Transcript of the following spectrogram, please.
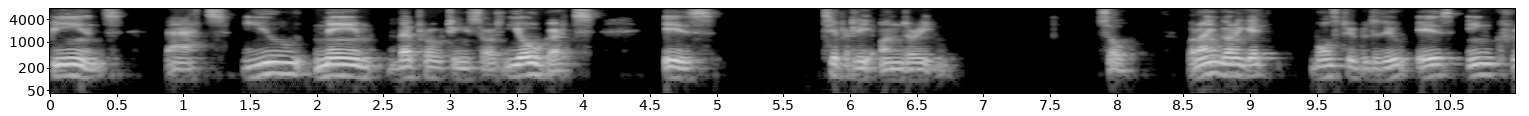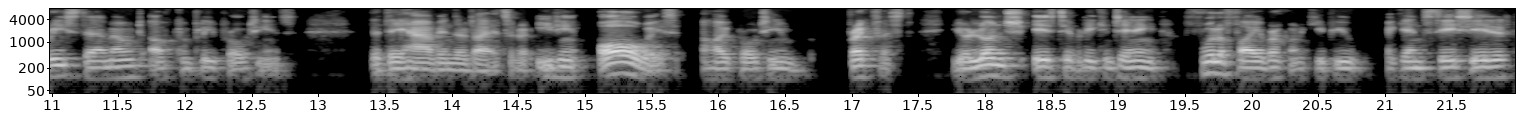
beans, that's you name the protein source. Yogurt is typically undereaten. So what I'm going to get most people to do is increase the amount of complete proteins that they have in their diet. So they're eating always a high protein breakfast. Your lunch is typically containing full of fiber, going to keep you again satiated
